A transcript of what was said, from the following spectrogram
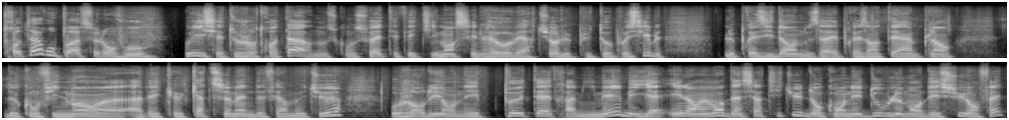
Trop tard ou pas, selon vous? Oui, c'est toujours trop tard. Nous, ce qu'on souhaite, effectivement, c'est une réouverture le plus tôt possible. Le président nous avait présenté un plan de confinement euh, avec quatre semaines de fermeture. Aujourd'hui, on est peut-être à mi-mai, mais il y a énormément d'incertitudes. Donc, on est doublement déçu, en fait.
